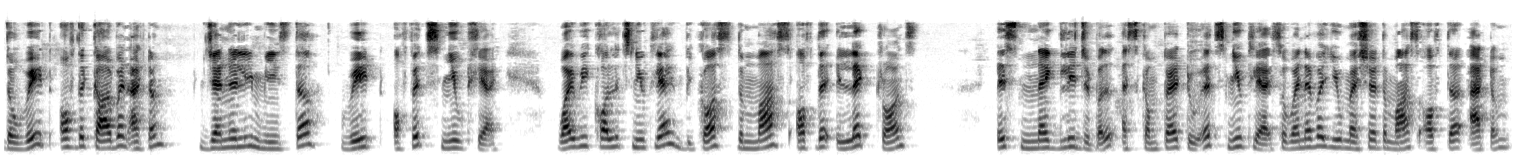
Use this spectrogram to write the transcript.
The weight of the carbon atom generally means the weight of its nuclei. Why we call it nuclei? Because the mass of the electrons is negligible as compared to its nuclei. So whenever you measure the mass of the atom,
